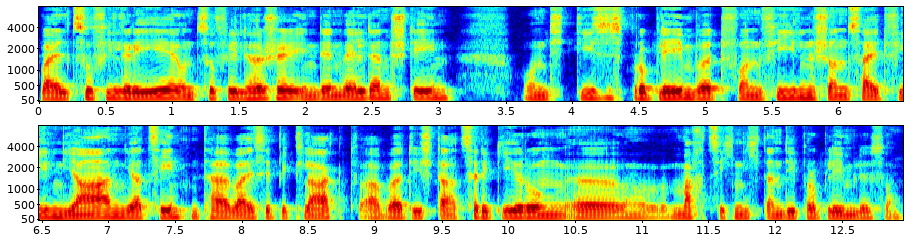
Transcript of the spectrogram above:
weil zu viel Rehe und zu viel Hirsche in den Wäldern stehen und dieses Problem wird von vielen schon seit vielen Jahren, Jahrzehnten teilweise beklagt, aber die Staatsregierung äh, macht sich nicht an die Problemlösung.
